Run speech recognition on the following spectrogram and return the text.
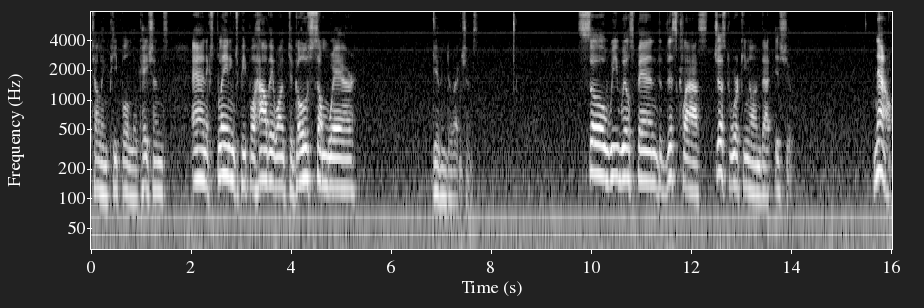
telling people locations, and explaining to people how they want to go somewhere, giving directions. So we will spend this class just working on that issue. Now,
